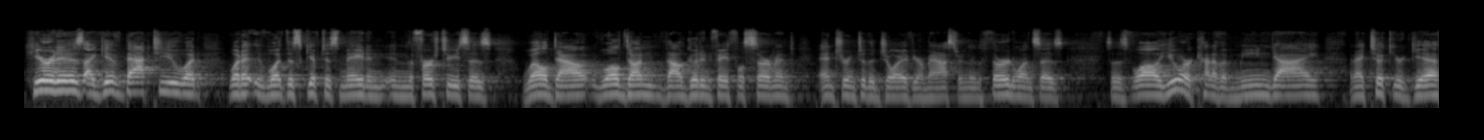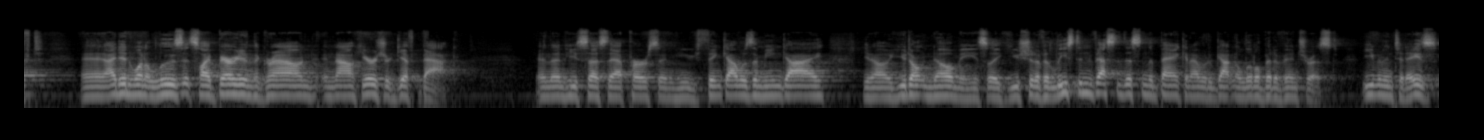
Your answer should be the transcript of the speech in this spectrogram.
Here it is. I give back to you what, what, it, what this gift has made. And in the first two, he says, well, down, well done, thou good and faithful servant. Enter into the joy of your master. And then the third one says, says, Well, you are kind of a mean guy, and I took your gift, and I didn't want to lose it, so I buried it in the ground, and now here's your gift back. And then he says to that person, You think I was a mean guy? You know, you don't know me. It's like you should have at least invested this in the bank and I would have gotten a little bit of interest. Even in today's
